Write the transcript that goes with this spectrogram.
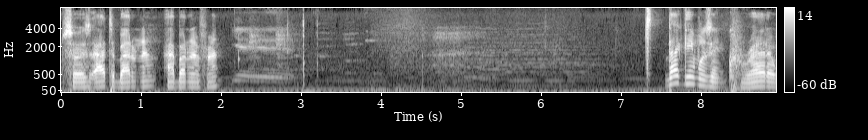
So is add to Battle.net add Battle.net friend? Yeah. That game was incredible.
